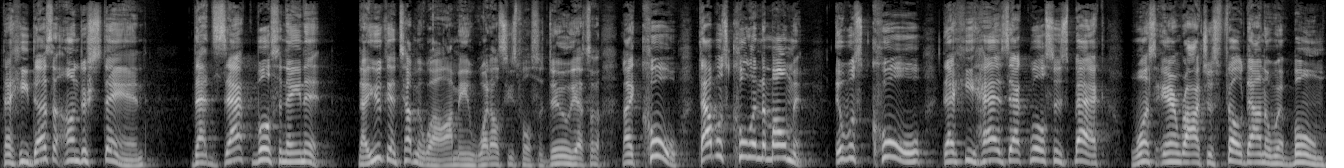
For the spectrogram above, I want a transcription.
that he doesn't understand that Zach Wilson ain't it? Now you can tell me, well, I mean, what else he's supposed to do? He has to like cool. That was cool in the moment. It was cool that he had Zach Wilson's back once Aaron Rodgers fell down and went boom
